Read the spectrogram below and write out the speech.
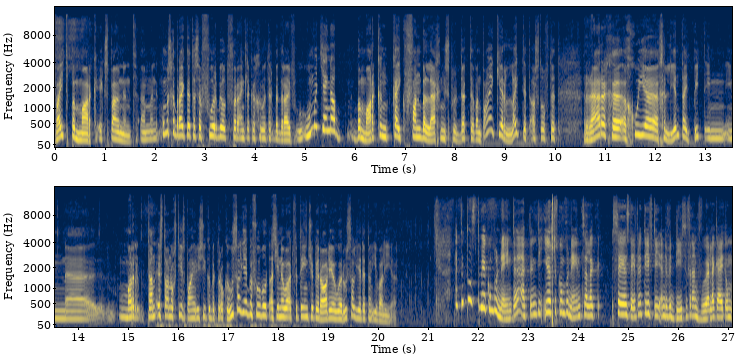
wyd bemark Exponent. Um, en kom ons gebruik dit as 'n voorbeeld vir eintlik 'n groter bedryf. Hoe, hoe moet jy na bemarking kyk van beleggingsprodukte want baie keer lyk dit asof dit regtig 'n goeie geleentheid bied en en uh maar dan is daar nog steeds baie risiko betrokke. Hoe sal jy byvoorbeeld as jy nou 'n advertensie op die radio hoor, hoe sal jy dit nou evalueer? Twee komponente. Ek dink die eerste komponent sal ek sê is definitief die individu se verantwoordelikheid om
